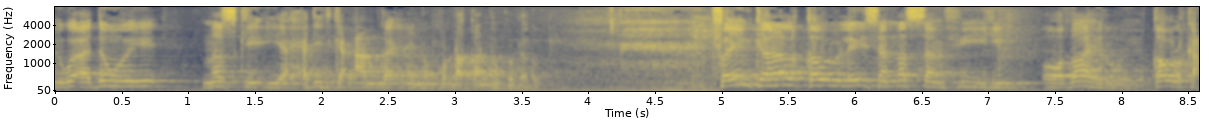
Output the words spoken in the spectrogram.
inagu aadan weeye naskii iyo xadiidka caamka inaynu ku dhaqanno ku dhago. Fain kaana alqowlu laysa nasan fiihi oo daahir weeye qowlka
